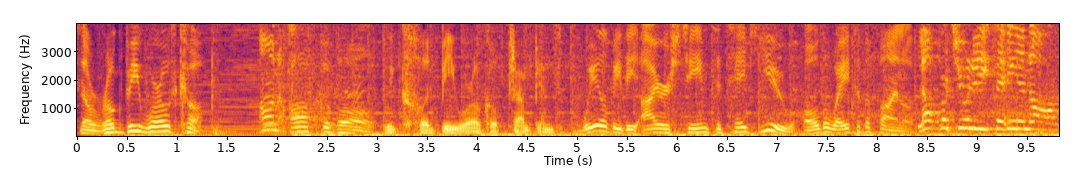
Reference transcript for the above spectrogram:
The Rugby World Cup. On Off the Ball. We could be World Cup champions. We'll be the Irish team to take you all the way to the final. L'opportunity sitting in on.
